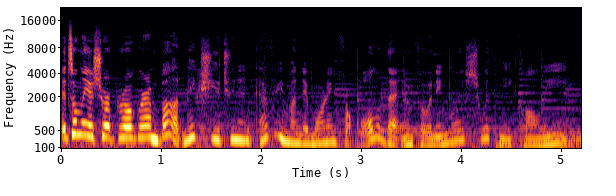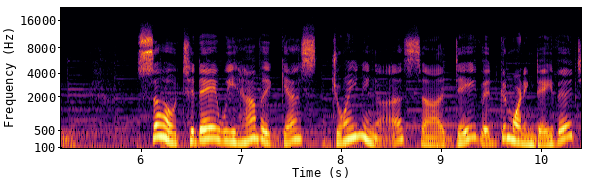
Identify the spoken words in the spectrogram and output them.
It's only a short program, but make sure you tune in every Monday morning for all of that info in English with me, Colleen. So today we have a guest joining us, uh, David. Good morning, David.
